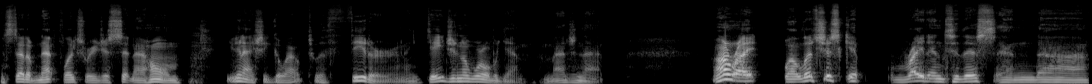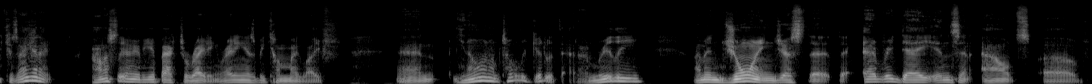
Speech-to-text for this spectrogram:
instead of Netflix where you're just sitting at home, you can actually go out to a theater and engage in the world again. Imagine that. All right. Well, let's just get right into this. And because uh, I got to, honestly, I got to get back to writing. Writing has become my life. And you know what? I'm totally good with that. I'm really, I'm enjoying just the, the everyday ins and outs of,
